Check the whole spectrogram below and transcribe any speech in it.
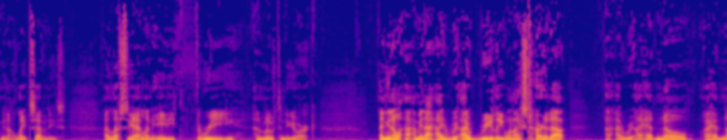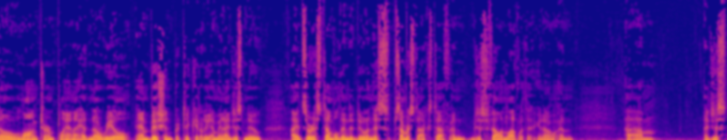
you know late seventies. I left Seattle in '83 and moved to New York. And you know, I, I mean, I, I, I really when I started out. I, I, I, had no I had no long term plan. I had no real ambition, particularly. I mean, I just knew I had sort of stumbled into doing this summer stock stuff and just fell in love with it, you know. And um, I just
